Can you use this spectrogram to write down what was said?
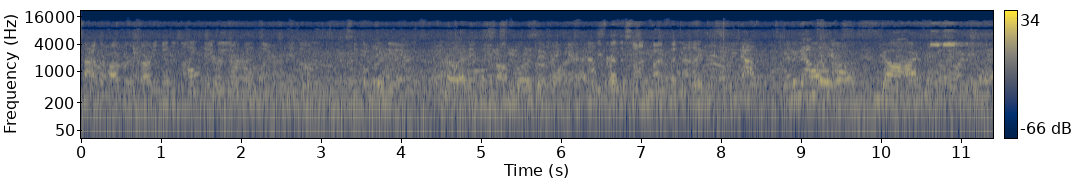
Tyler Hubbard has already made his own debut, or his own single debut. I don't know anything about Florida Georgia Line. I Have you just heard the song Five Foot Nine? Yeah, I will.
